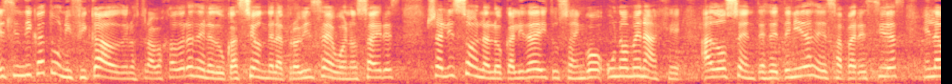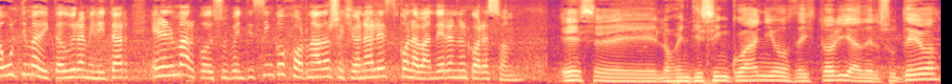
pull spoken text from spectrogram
El Sindicato Unificado de los Trabajadores de la Educación de la provincia de Buenos Aires realizó en la localidad de Ituzaingó un homenaje a docentes detenidas y desaparecidas en la última dictadura militar en el marco de sus 25 jornadas regionales con la bandera en el corazón. Es eh, los 25 años de historia del SUTEBA,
